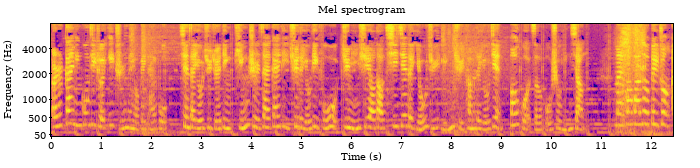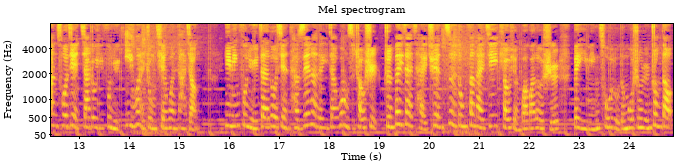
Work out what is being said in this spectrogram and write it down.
而该名攻击者一直没有被逮捕。现在邮局决定停止在该地区的邮递服务，居民需要到七街的邮局领取他们的邮件，包裹则不受影响。买刮刮乐被撞按错键，加州一妇女意外中千万大奖。一名妇女在洛县 Tazena 的一家 Wons 超市，准备在彩券自动贩卖机挑选刮刮乐时，被一名粗鲁的陌生人撞到，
